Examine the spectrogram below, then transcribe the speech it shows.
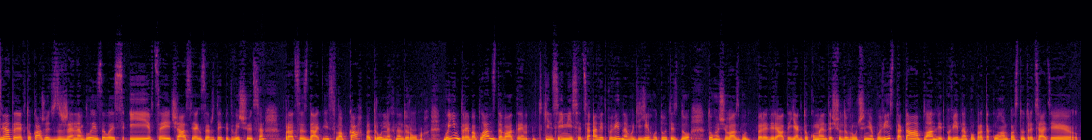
Свята, як то кажуть, вже наблизились, і в цей час, як завжди, підвищується працездатність в лапках патрульних на дорогах. Бо їм треба план здавати в кінці місяця, а відповідно водії готуйтесь до того, що вас будуть перевіряти як документи щодо вручення повісток, та план відповідно по протоколам по 130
